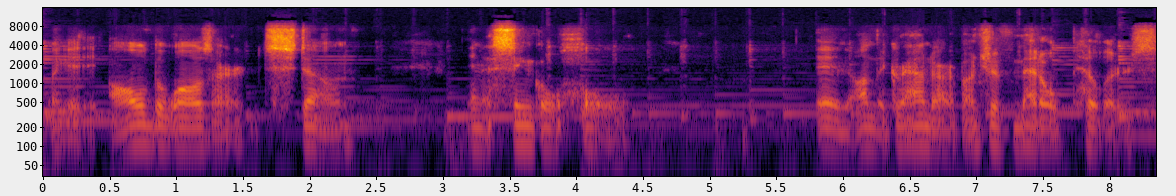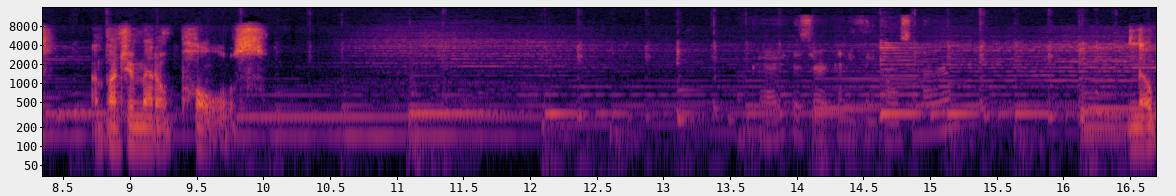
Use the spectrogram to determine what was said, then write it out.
like a, all the walls are stone and a single hole. And on the ground are a bunch of metal pillars a bunch of metal poles nope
